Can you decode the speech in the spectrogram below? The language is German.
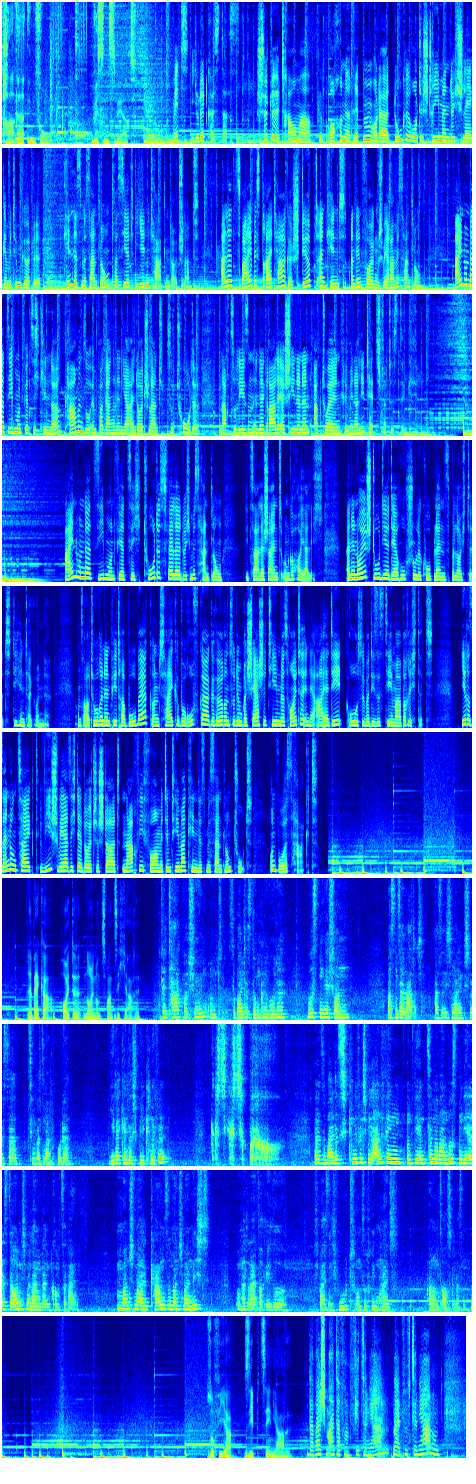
HR Info. Wissenswert. Mit Judith Kösters. Schütteltrauma, gebrochene Rippen oder dunkelrote Striemen durch Schläge mit dem Gürtel. Kindesmisshandlung passiert jeden Tag in Deutschland. Alle zwei bis drei Tage stirbt ein Kind an den Folgen schwerer Misshandlung. 147 Kinder kamen so im vergangenen Jahr in Deutschland zu Tode, nachzulesen in der gerade erschienenen aktuellen Kriminalitätsstatistik. 147 Todesfälle durch Misshandlung. Die Zahl erscheint ungeheuerlich. Eine neue Studie der Hochschule Koblenz beleuchtet die Hintergründe. Unsere Autorinnen Petra Boberg und Heike Borufka gehören zu dem Rechercheteam, das heute in der ARD groß über dieses Thema berichtet. Ihre Sendung zeigt, wie schwer sich der deutsche Staat nach wie vor mit dem Thema Kindesmisshandlung tut und wo es hakt. Rebecca, heute 29 Jahre. Der Tag war schön und sobald es dunkel wurde, wussten wir schon, was uns erwartet. Also ich und meine Geschwister, beziehungsweise mein Bruder. Jeder kennt das Spiel Kniffel. Ja, sobald das Kniffelspiel anfing und wir im Zimmer waren, wussten wir, es dauert nicht mehr lang, dann kommt sie rein. Manchmal kamen sie, manchmal nicht und hat dann einfach ihre, ich weiß nicht, Wut, Unzufriedenheit an uns ausgelassen. Sophia, 17 Jahre. Da war ich im Alter von 14 Jahren, nein, 15 Jahren und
